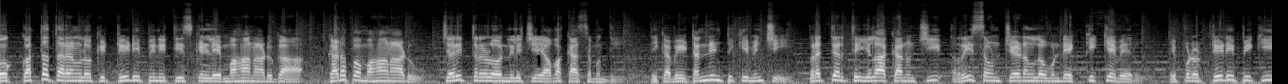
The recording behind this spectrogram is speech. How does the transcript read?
ఓ కొత్త తరంలోకి టీడీపీని తీసుకెళ్ళే మహానాడుగా కడప మహానాడు చరిత్రలో నిలిచే అవకాశముంది. ఇక వీటన్నింటికి మించి ప్రత్యర్థి ఇలాకా నుంచి రీసౌండ్ చేయడంలో ఉండే కిక్కే వేరు. ఇప్పుడు టీడీపీకి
